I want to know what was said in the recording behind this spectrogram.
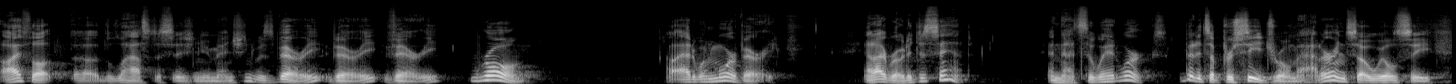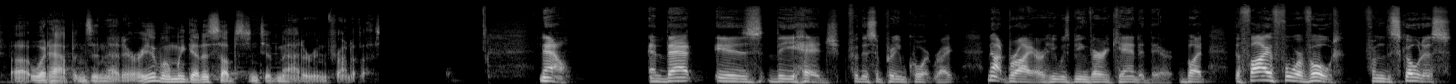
I thought uh, the last decision you mentioned was very, very, very wrong. I'll add one more very. And I wrote a dissent. And that's the way it works. But it's a procedural matter, and so we'll see uh, what happens in that area when we get a substantive matter in front of us. Now, and that is the hedge for the Supreme Court, right? Not Breyer, he was being very candid there, but the 5 4 vote from the SCOTUS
